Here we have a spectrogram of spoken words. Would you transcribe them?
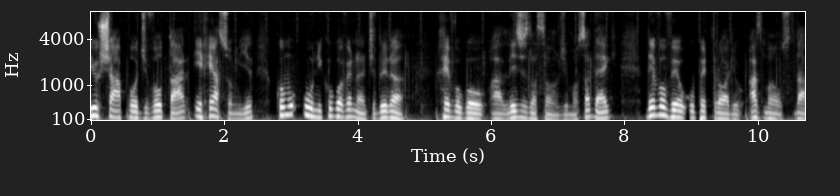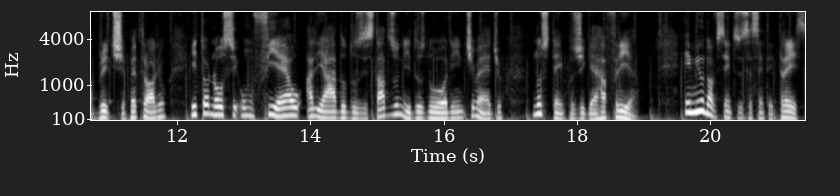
e o Shah pôde voltar e reassumir como único governante do Irã. Revogou a legislação de Mossadegh, devolveu o petróleo às mãos da British Petroleum e tornou-se um fiel aliado dos Estados Unidos no Oriente Médio nos tempos de Guerra Fria. Em 1963,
